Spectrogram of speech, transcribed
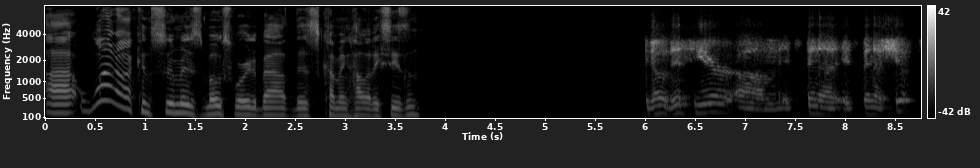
uh, what are consumers most worried about this coming holiday season? You know, this year um, it's been a it's been a shift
